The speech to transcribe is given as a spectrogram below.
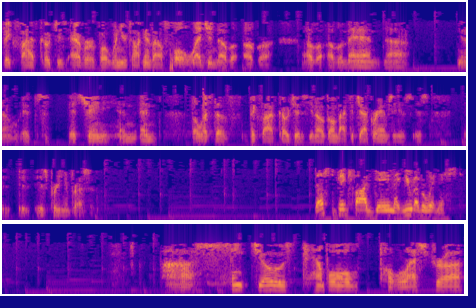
Big Five coaches ever, but when you're talking about a full legend of a, of a, of a, of a man, uh, you know, it's, it's Cheney and, and the list of Big Five coaches, you know, going back to Jack Ramsay is, is, is, is pretty impressive. Best Big Five game that you ever witnessed. Uh, St. Joe's Temple, Palestra,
